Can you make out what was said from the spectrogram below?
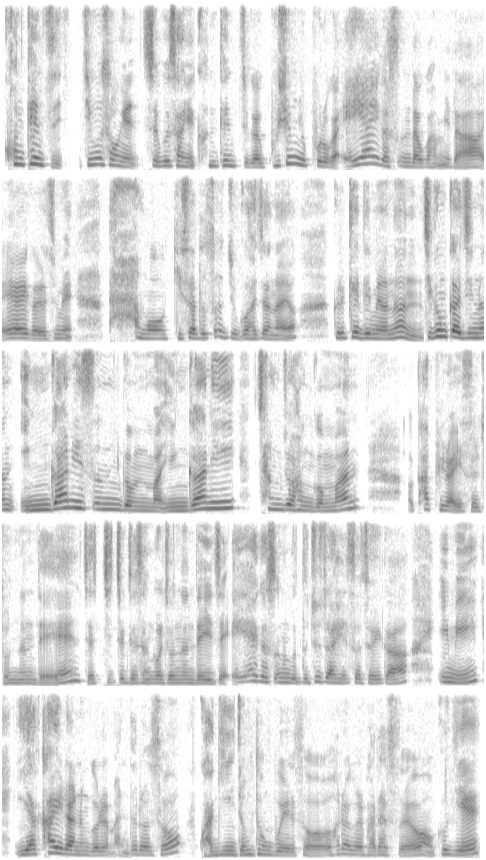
콘텐츠, 지구상의, 지구상의 콘텐츠가 96%가 AI가 쓴다고 합니다. AI가 요즘에 다 뭐 기사도 써주고 하잖아요. 그렇게 되면은 지금까지는 인간이 쓴 것만, 인간이 창조한 것만 카피라이트를 줬는데 지적재산권을 줬는데 이제 AI가 쓰는 것도 주자해서 저희가 이미 이아카이라는 거를 만들어서 과기정통부에서 허락을 받았어요. 거기에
